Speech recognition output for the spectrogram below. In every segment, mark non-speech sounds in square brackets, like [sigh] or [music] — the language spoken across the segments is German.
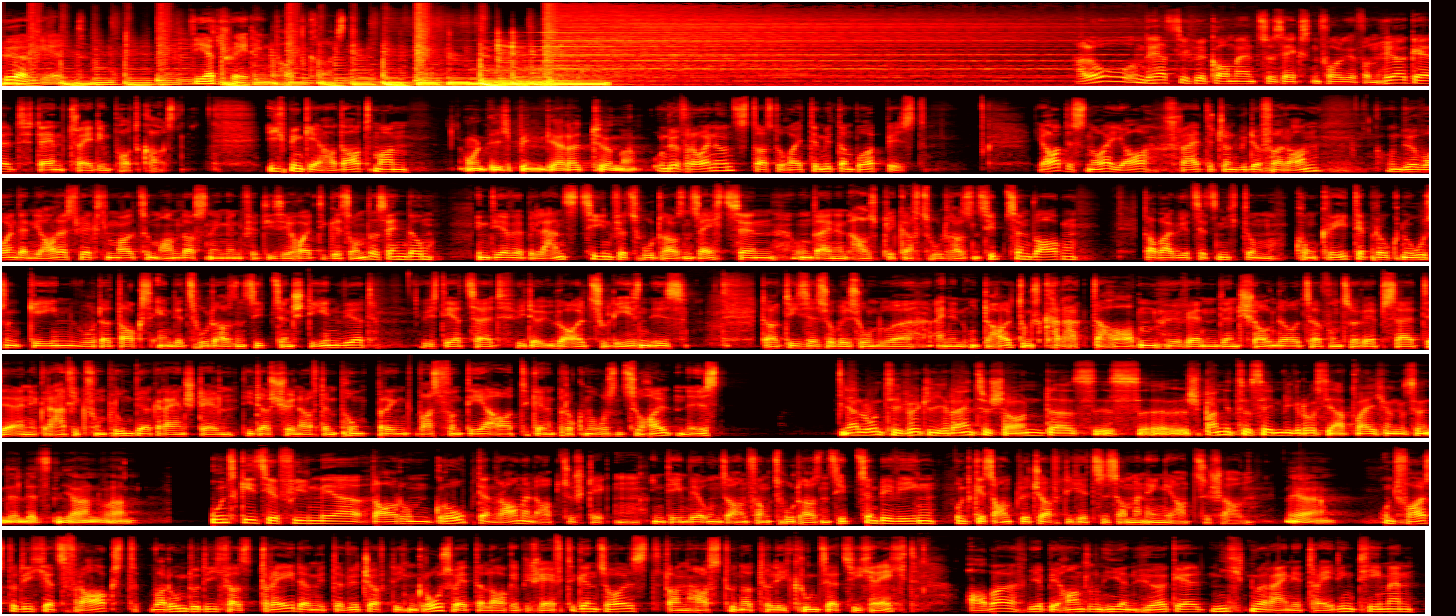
Hörgeld, der Trading Podcast. Hallo und herzlich willkommen zur sechsten Folge von Hörgeld, dem Trading Podcast. Ich bin Gerhard Hartmann. Und ich bin Gerhard Thürmer. Und wir freuen uns, dass du heute mit an Bord bist. Ja, das neue Jahr schreitet schon wieder voran und wir wollen den Jahreswechsel mal zum Anlass nehmen für diese heutige Sondersendung, in der wir Bilanz ziehen für 2016 und einen Ausblick auf 2017 wagen. Dabei wird es jetzt nicht um konkrete Prognosen gehen, wo der DAX Ende 2017 stehen wird, wie es derzeit wieder überall zu lesen ist, da diese sowieso nur einen Unterhaltungscharakter haben. Wir werden in den Show Notes auf unserer Webseite eine Grafik von Bloomberg reinstellen, die das schön auf den Punkt bringt, was von derartigen Prognosen zu halten ist. Ja, lohnt sich wirklich reinzuschauen. Das ist äh, spannend zu sehen, wie groß die Abweichungen so in den letzten Jahren waren. Uns geht es hier vielmehr darum, grob den Rahmen abzustecken, in dem wir uns Anfang 2017 bewegen und gesamtwirtschaftliche Zusammenhänge anzuschauen. Ja. Und falls du dich jetzt fragst, warum du dich als Trader mit der wirtschaftlichen Großwetterlage beschäftigen sollst, dann hast du natürlich grundsätzlich recht. Aber wir behandeln hier in Hörgeld nicht nur reine Trading-Themen,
